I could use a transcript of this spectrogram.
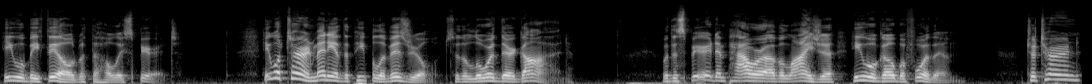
he will be filled with the Holy Spirit. He will turn many of the people of Israel to the Lord their God with the spirit and power of Elijah, he will go before them, to turn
